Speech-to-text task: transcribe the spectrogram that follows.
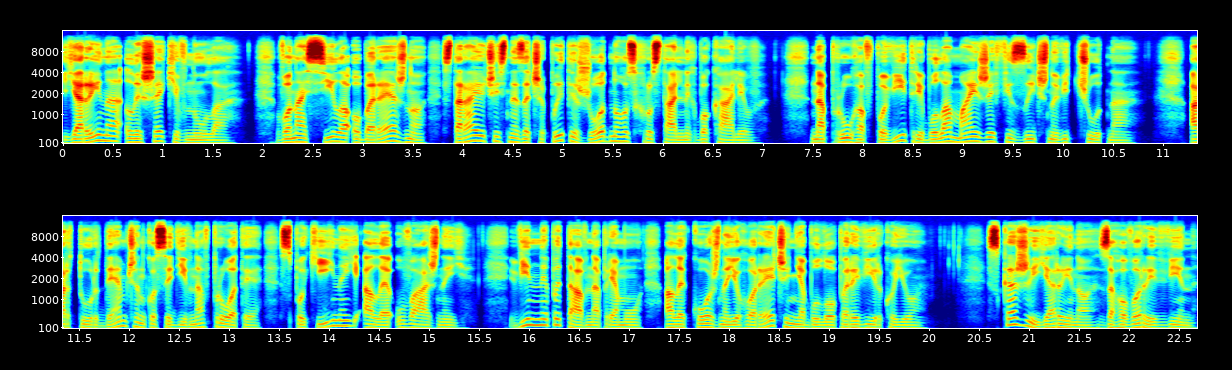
Ярина лише кивнула. Вона сіла обережно, стараючись не зачепити жодного з хрустальних бокалів. Напруга в повітрі була майже фізично відчутна. Артур Демченко сидів навпроти, спокійний, але уважний. Він не питав напряму, але кожне його речення було перевіркою. Скажи, Ярино, заговорив він,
